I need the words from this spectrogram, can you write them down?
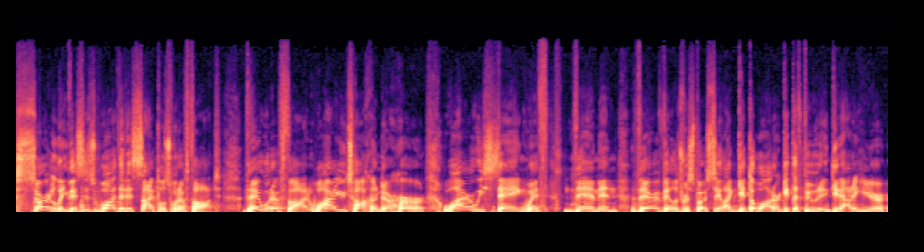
certainly, this is what the disciples would have thought. They would have thought, why are you talking to her? Why are we staying with them in their village? We're supposed to like get the water, get the food, and get out of here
